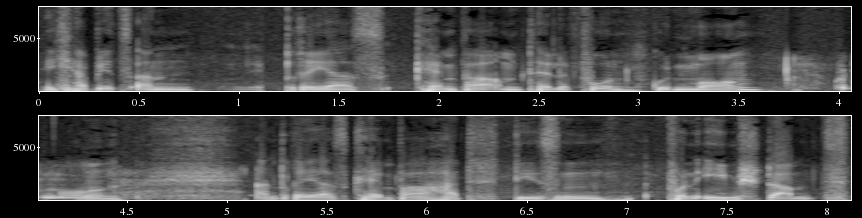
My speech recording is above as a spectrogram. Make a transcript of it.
Ich habe jetzt Andreas Kemper am Telefon. Guten Morgen. Guten Morgen. Andreas Kemper hat diesen, von ihm stammt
